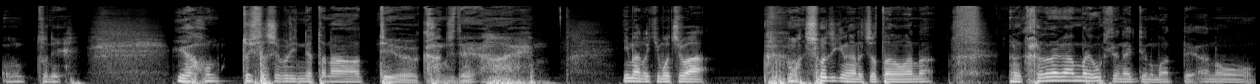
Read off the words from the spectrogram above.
本当に。いや、本当久しぶりに寝たなーっていう感じで、はい。今の気持ちは、正直な話、ちょっとあの、あんな、体があんまり起きてないっていうのもあって、あの、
